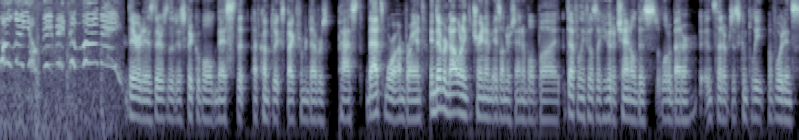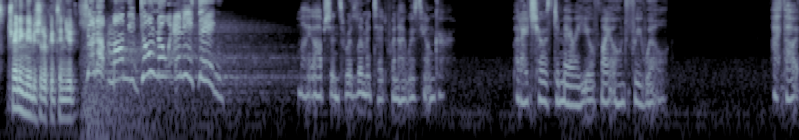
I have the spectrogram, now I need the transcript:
won't let you beat me to mommy! There it is. There's the despicableness that I've come to expect from Endeavor's past. That's more on brand. Endeavor not wanting to train him is understandable, but definitely feels like he could have channeled this a little better instead of just complete avoidance. Training maybe should have continued. Shut up, Mom, you don't know anything! My options were limited when I was younger. But I chose to marry you of my own free will. I thought,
